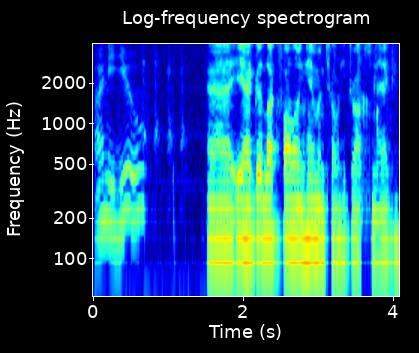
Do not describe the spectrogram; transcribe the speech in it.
I need you. Uh, yeah. Good luck following him until he drops an egg.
